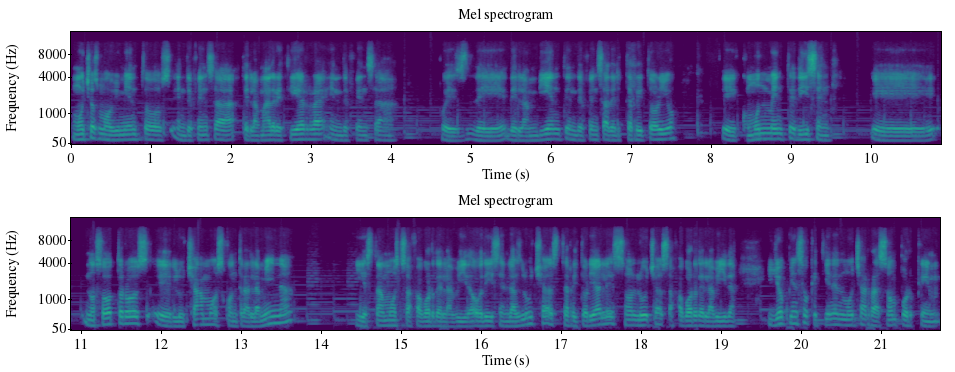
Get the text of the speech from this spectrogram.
muchos movimientos en defensa de la madre tierra, en defensa pues, del ambiente, en defensa del territorio, eh, comúnmente dicen, eh, nosotros luchamos contra la mina, y estamos a favor de la vida. O dicen, las luchas territoriales son luchas a favor de la vida. Y yo pienso que tienen mucha razón porque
